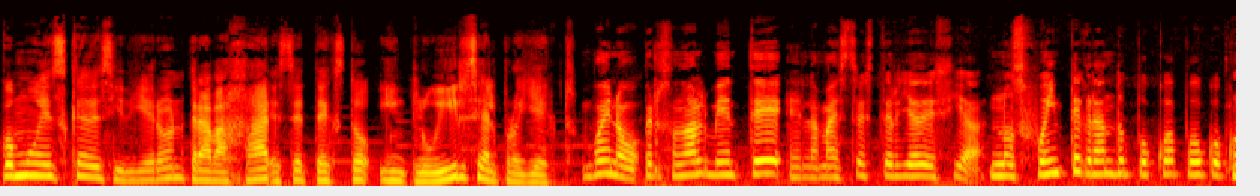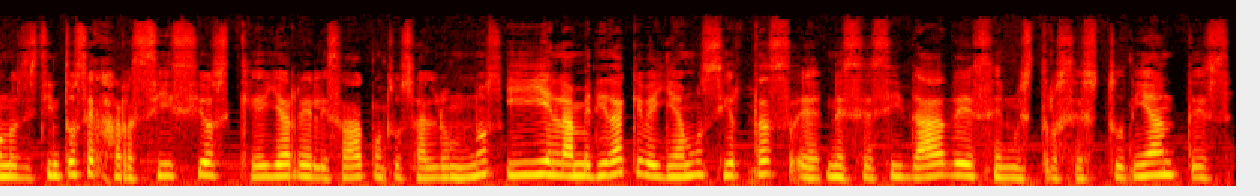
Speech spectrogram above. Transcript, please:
¿Cómo es que decidieron trabajar este texto, incluirse al proyecto? Bueno, personalmente eh, la maestra Esther ya decía, nos fue integrando poco a poco con los distintos ejercicios que ella realizaba con sus alumnos y en la medida que veíamos ciertas eh, necesidades en nuestros estudiantes,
